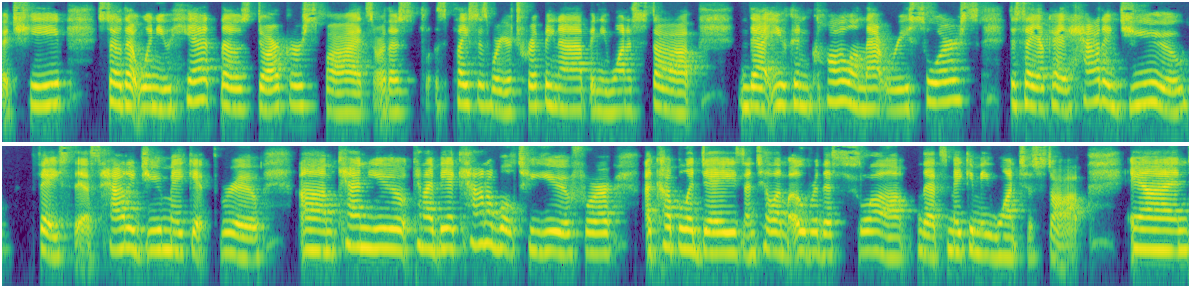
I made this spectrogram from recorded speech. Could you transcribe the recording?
achieve so that when you hit those darker spots or those places where you're tripping up and you want to stop that you can call on that resource to say okay how did you face this? How did you make it through? Um, can you can i be accountable to you for a couple of days until i'm over this slump that's making me want to stop? And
